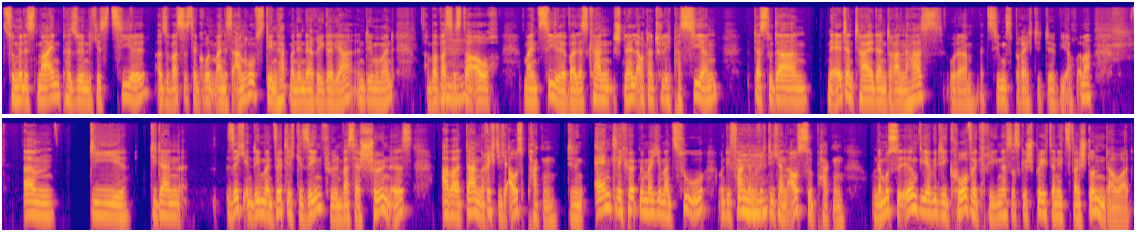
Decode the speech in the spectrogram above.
zumindest mein persönliches Ziel, also was ist der Grund meines Anrufs, den hat man in der Regel ja in dem Moment, aber was Mhm. ist da auch mein Ziel, weil es kann schnell auch natürlich passieren, dass du da einen Elternteil dann dran hast oder Erziehungsberechtigte, wie auch immer, ähm, die, die dann sich in dem Moment wirklich gesehen fühlen, was ja schön ist, aber dann richtig auspacken. Die denken, endlich hört mir mal jemand zu und die fangen Mhm. dann richtig an auszupacken. Und dann musst du irgendwie ja wieder die Kurve kriegen, dass das Gespräch dann nicht zwei Stunden dauert.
